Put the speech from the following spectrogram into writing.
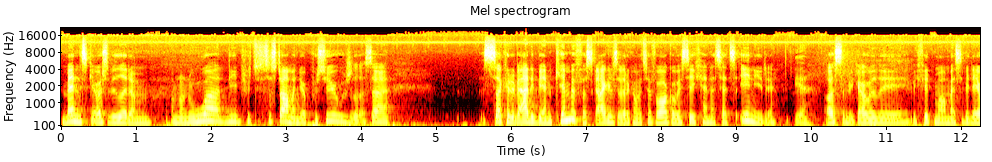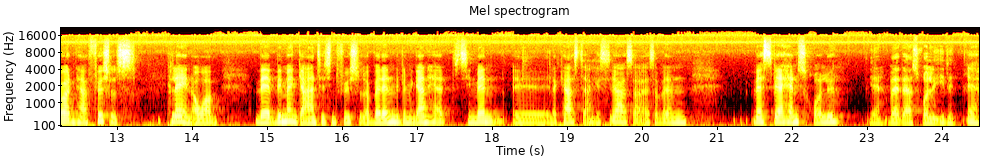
manden skal også vide, at om, om nogle uger, lige pludselig, så står man jo på sygehuset, og så, så kan det være, at det bliver en kæmpe forskrækkelse, hvad der kommer til at foregå, hvis ikke han har sat sig ind i det. ja, Også som vi gør ude ved, ved Fitmom, altså vi laver den her fødselsplan over, hvad vil man gerne til sin fødsel, og hvordan vil man gerne have, at sin mand øh, eller kæreste engagerer sig, altså hvordan, hvad, hvad er hans rolle? ja. Hvad er deres rolle i det? Ja.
